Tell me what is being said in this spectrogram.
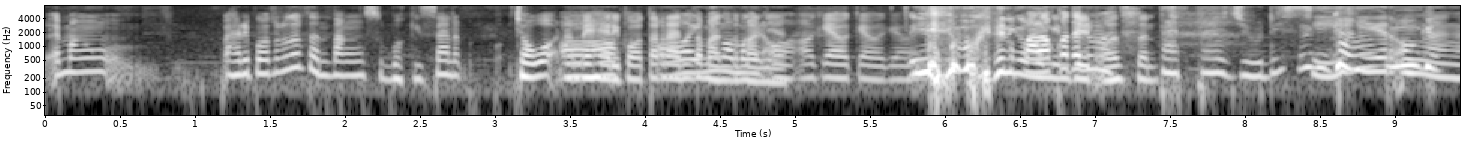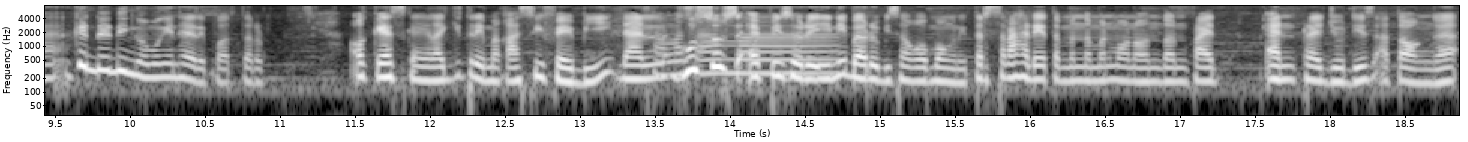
Emang Harry Potter tuh tentang sebuah kisah cowok namanya Harry Potter dan oh, ini teman-temannya. Oh, oke oke oke. Iya, bukan Kepala ngomongin Jane Austen. Pride Prejudice sihir. Oh enggak enggak. Kan tadi ngomongin Harry Potter. Oke sekali lagi terima kasih Feby dan Sama-sama. khusus episode ini baru bisa ngomong nih terserah deh teman-teman mau nonton Pride and Prejudice atau enggak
